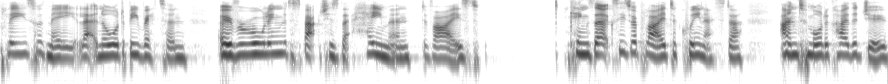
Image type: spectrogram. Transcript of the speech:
pleased with me, let an order be written, overruling the dispatches that Haman devised. King Xerxes replied to Queen Esther and to Mordecai the Jew,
